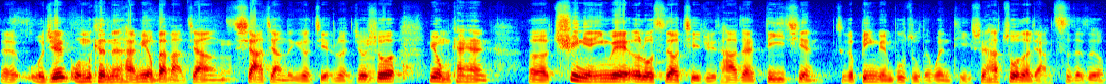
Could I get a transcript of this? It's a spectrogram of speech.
呃，我觉得我们可能还没有办法这样下这样的一个结论，就是说，因为我们看看，呃，去年因为俄罗斯要解决他在第一线这个兵源不足的问题，所以他做了两次的这个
